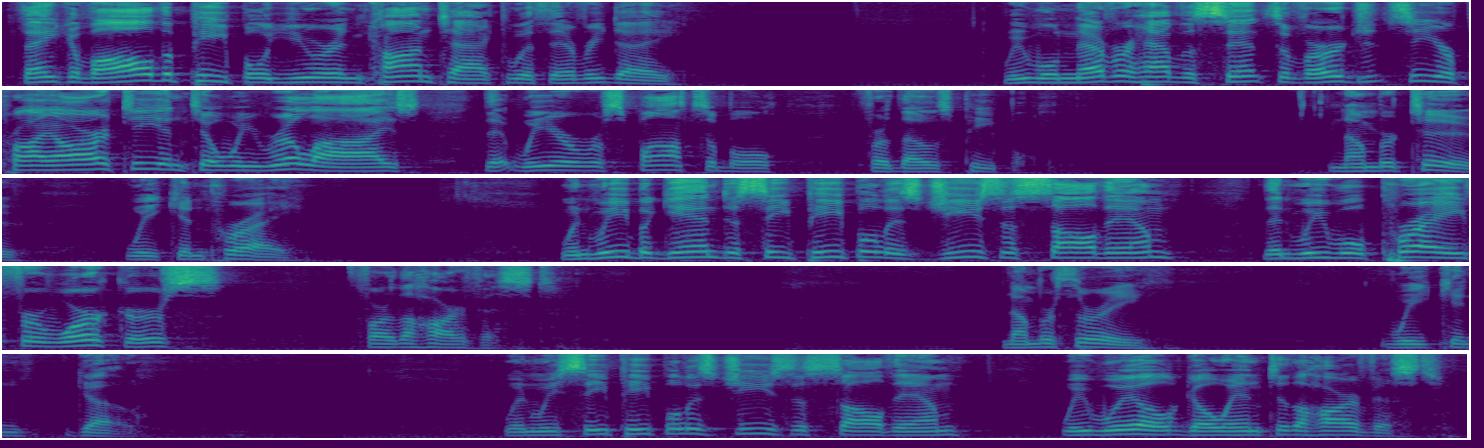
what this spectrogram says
Think of all the people you are in contact with every day. We will never have a sense of urgency or priority until we realize that we are responsible for those people. Number two, we can pray. When we begin to see people as Jesus saw them, then we will pray for workers for the harvest. Number three, we can go. When we see people as Jesus saw them, we will go into the harvest.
